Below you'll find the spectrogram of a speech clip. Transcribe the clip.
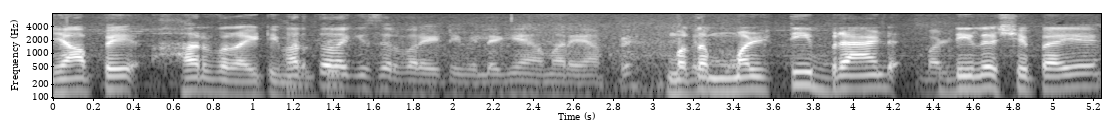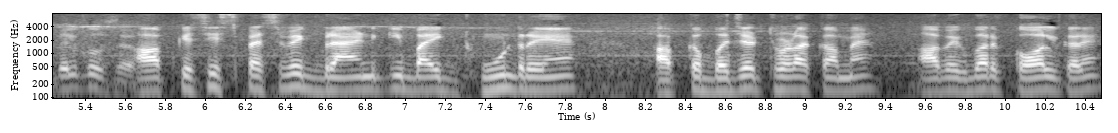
यहाँ पे हर वैरायटी हर तरह की सर वैरायटी मिलेगी हमारे यहाँ पे। मतलब मल्टी ब्रांड डीलरशिप है ये। बिल्कुल सर आप किसी स्पेसिफिक ब्रांड की बाइक ढूंढ रहे हैं आपका बजट थोड़ा कम है। आप एक बार कॉल करें।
